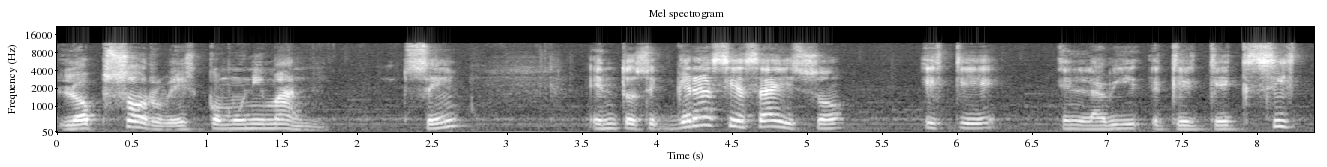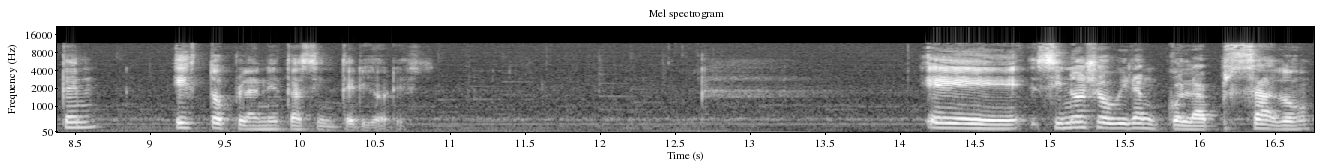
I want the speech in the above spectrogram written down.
lo absorbe, es como un imán. ¿sí? Entonces, gracias a eso es que, en la que, que existen estos planetas interiores. Eh, si no, ya hubieran colapsado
